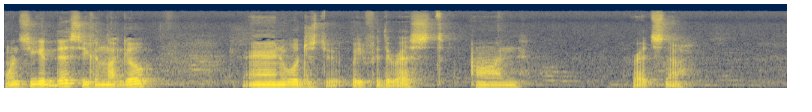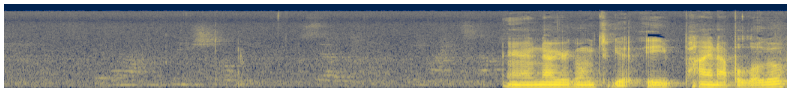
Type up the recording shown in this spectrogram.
Once you get this, you can let go and we'll just wait for the rest on Redsn0w. And now you're going to get a pineapple logo.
